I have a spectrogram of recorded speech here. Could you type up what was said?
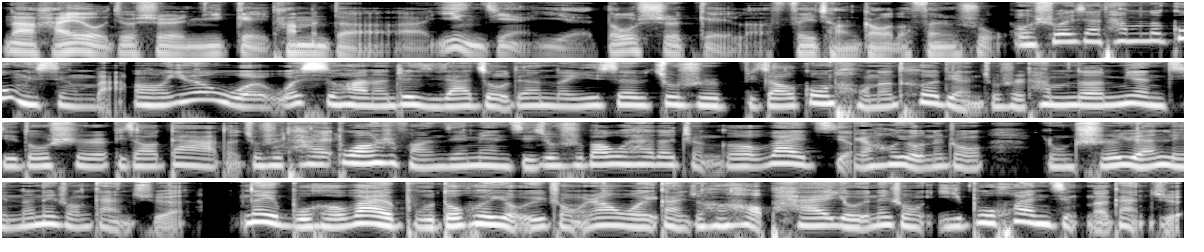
那还有就是你给他们的呃硬件也都是给了非常高的分数。我说一下他们的共性吧，嗯，因为我我喜欢的这几家酒店的一些就是比较共同的特点，就是他们的面积都是比较大的，就是它不光是房间面积，就是包括它的整个外景，然后有那种泳池园林的那种感觉。内部和外部都会有一种让我感觉很好拍，有那种移步换景的感觉。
